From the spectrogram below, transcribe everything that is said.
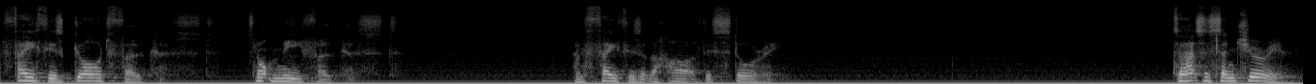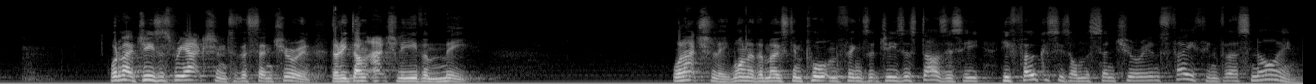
Faith is God focused, it's not me focused. And faith is at the heart of this story. So that's a centurion. What about Jesus' reaction to the centurion that he doesn't actually even meet? Well, actually, one of the most important things that Jesus does is he, he focuses on the centurion's faith in verse 9.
